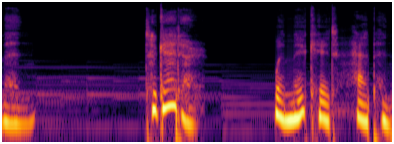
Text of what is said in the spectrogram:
们。Together, we make it happen.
